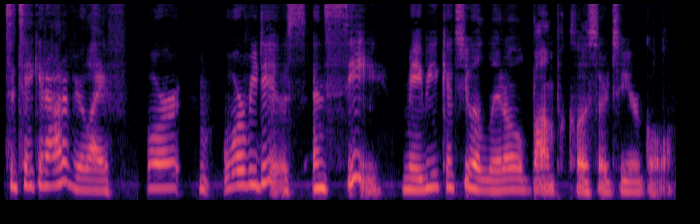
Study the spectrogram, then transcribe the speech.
to take it out of your life or or reduce and see. Maybe it gets you a little bump closer to your goal.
